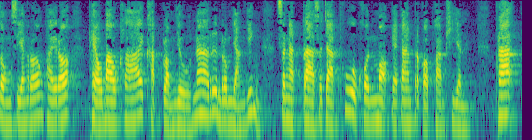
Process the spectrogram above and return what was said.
ส่งเสียงร้องไพเราะ แผ่วเบาคล้ายขับกล่อมอยู่น่ารื่นรมอย่างยิ่ง สงัดปราศจากผู้คนเหมาะแก่การประกอบความเพียร พระต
